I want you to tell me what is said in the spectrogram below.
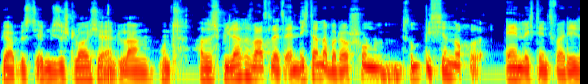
ja, bist eben diese Schläuche entlang und Also spielerisch war es letztendlich dann aber doch schon so ein bisschen noch ähnlich den 2D,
